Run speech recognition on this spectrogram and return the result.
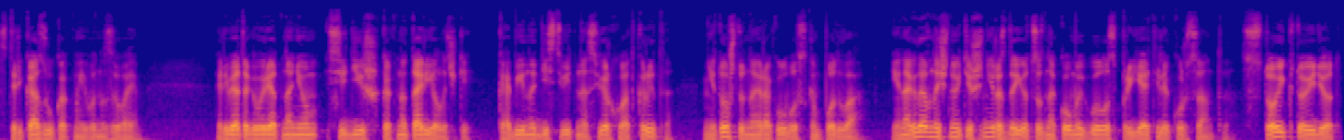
стрекозу, как мы его называем. Ребята говорят, на нем сидишь, как на тарелочке. Кабина действительно сверху открыта, не то что на аэроклубовском по-2. Иногда в ночной тишине раздается знакомый голос приятеля-курсанта. «Стой, кто идет!»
